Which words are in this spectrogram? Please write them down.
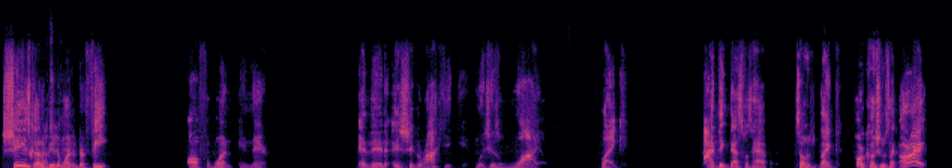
She's gonna That's be the one to defeat All for One in there, and then it's Shigaraki again, which is wild. Like, I think that's what's happening. So like Horikoshi was like, "All right,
